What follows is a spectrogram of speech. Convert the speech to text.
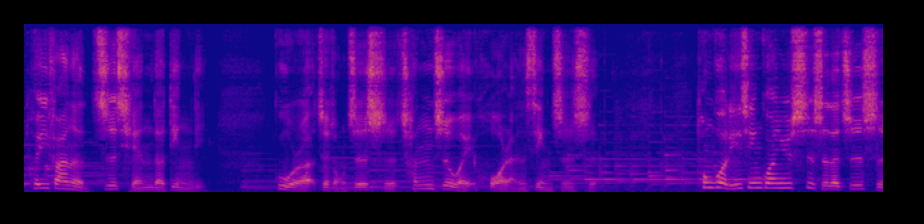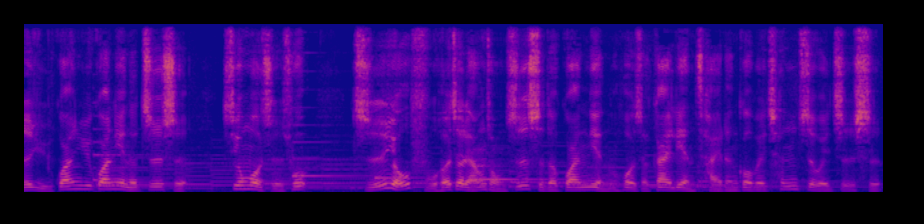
推翻了之前的定理。故而，这种知识称之为豁然性知识。通过厘清关于事实的知识与关于观念的知识，休谟指出，只有符合这两种知识的观念或者概念，才能够被称之为知识。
